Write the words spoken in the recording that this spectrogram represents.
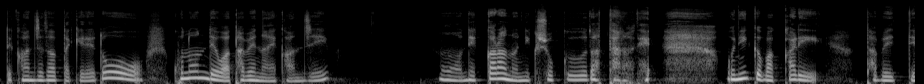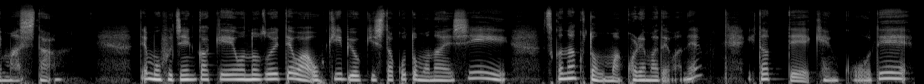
って感じだったけれど好んでは食べない感じ。もう根っからの肉食だったのでお肉ばっかり食べてました。でも婦人科系を除いては大きい病気したこともないし少なくともまあこれまではね至って健康で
